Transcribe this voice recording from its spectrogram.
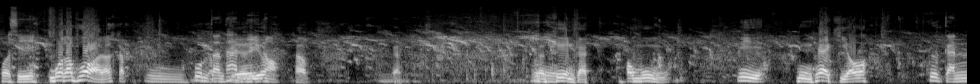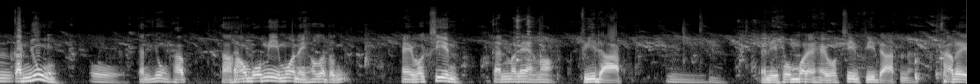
พอสีบ่ทันพ่อแล้วครับอืมปุ่มตันท่านดีเนาะครับครับกลางคืนกับเอามุ้งนี่มุ้งแพร่เขียว คือกันกันยุ่ง โอ้กันยุ่งครับ ถ้าเฮาบ่มีหม้อนี่เขาก็ต้องให้วัคซีนกันแมลงเนาะฝีดาดอืมอันนี้ผมบ่ได้ให้วัคซีนฝีดาดนะครับเลย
